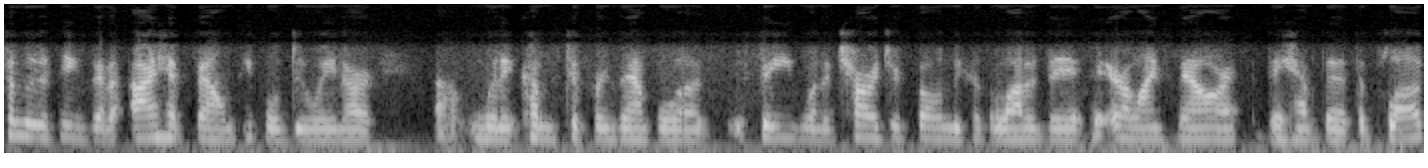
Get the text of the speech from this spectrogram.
some of the things that I have found people doing are uh, when it comes to, for example, uh, say you want to charge your phone because a lot of the, the airlines now are they have the, the plug,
